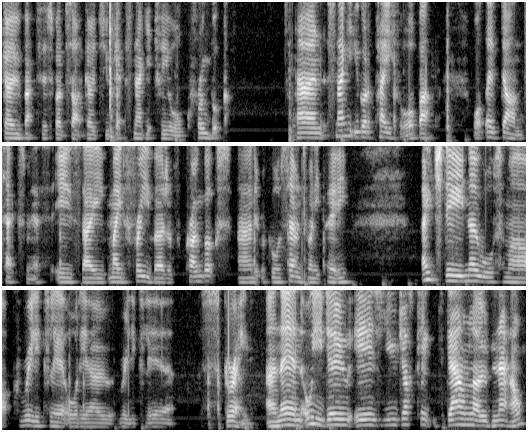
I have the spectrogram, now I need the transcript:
go back to this website, go to get Snagit for your Chromebook. And Snagit you've got to pay for, but what they've done, TechSmith, is they've made a free version for Chromebooks and it records 720p HD, no watermark, really clear audio, really clear screen. And then all you do is you just click download now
